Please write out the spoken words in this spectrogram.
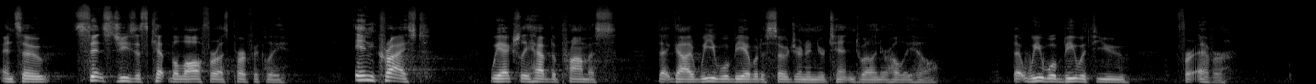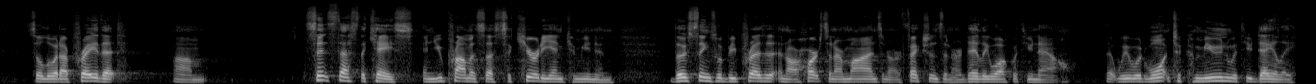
And so, since Jesus kept the law for us perfectly, in Christ, we actually have the promise that, God, we will be able to sojourn in your tent and dwell in your holy hill, that we will be with you forever. So, Lord, I pray that um, since that's the case, and you promise us security and communion, those things would be present in our hearts and our minds and our affections and our daily walk with you now. That we would want to commune with you daily.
